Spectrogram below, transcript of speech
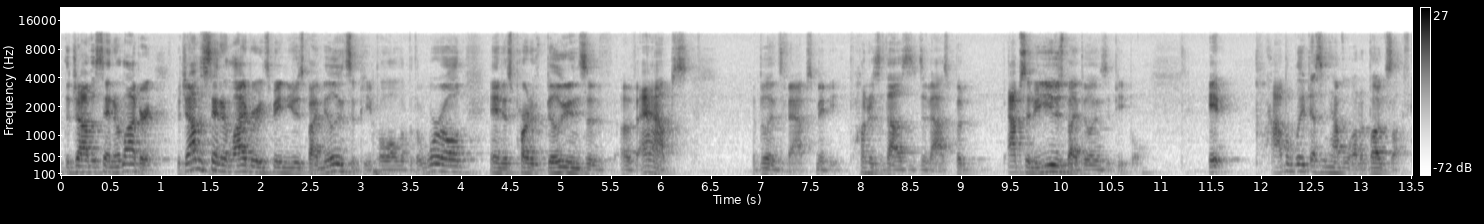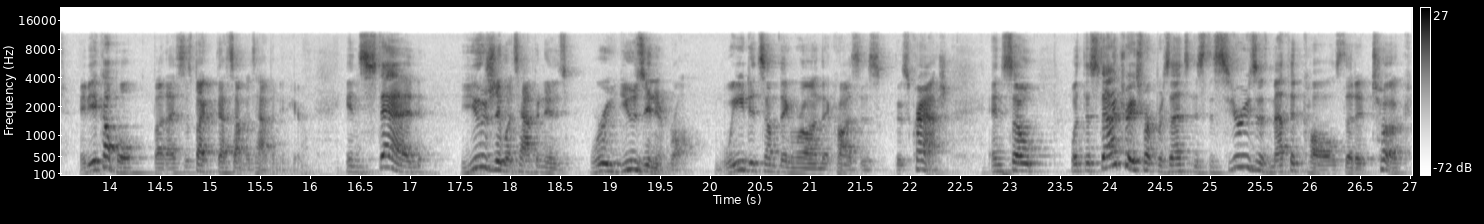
the Java Standard Library. The Java Standard Library is being used by millions of people all over the world and is part of billions of, of apps, billions of apps, maybe hundreds of thousands of apps, but apps that are used by billions of people. It probably doesn't have a lot of bugs left. Maybe a couple, but I suspect that's not what's happening here. Instead, usually what's happening is we're using it wrong. We did something wrong that caused this, this crash. And so what the stack trace represents is the series of method calls that it took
